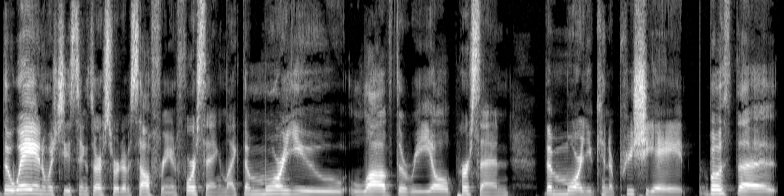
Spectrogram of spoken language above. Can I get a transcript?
the way in which these things are sort of self-reinforcing like the more you love the real person the more you can appreciate both the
